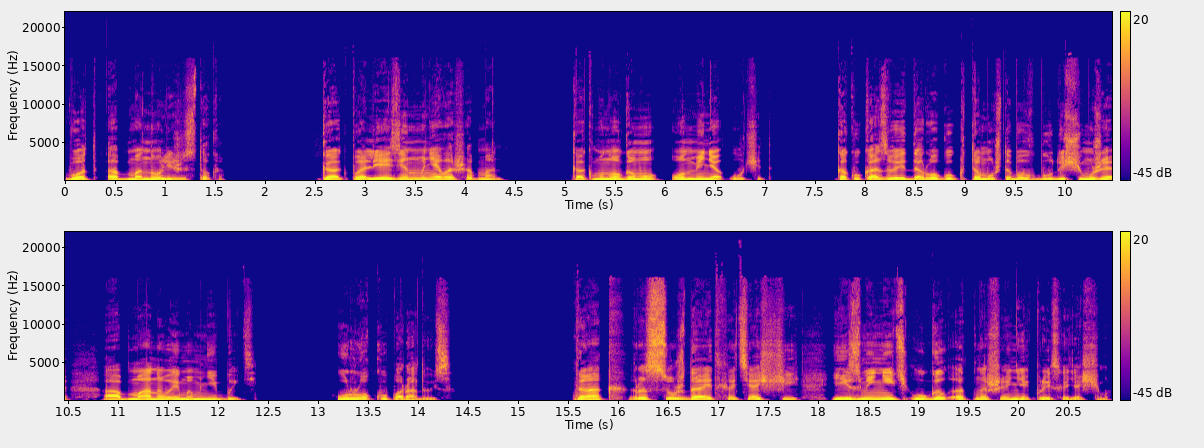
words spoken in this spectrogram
Вот обманули жестоко. Как полезен мне ваш обман, как многому он меня учит, как указывает дорогу к тому, чтобы в будущем уже обманываемым не быть. Уроку порадуйся. Так рассуждает хотящий изменить угол отношения к происходящему.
